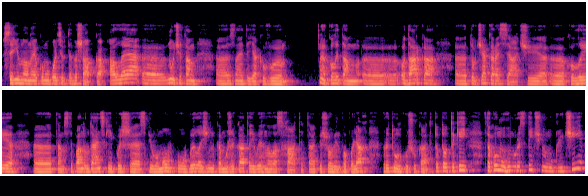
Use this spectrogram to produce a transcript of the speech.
все рівно на якому боці в тебе шапка. Але е, ну чи там знаєте, як в коли там Одарка Е, товче карася, чи е, коли е, там Степан Руданський пише співомовку, убила жінка мужика та й вигнала з хати. Та пішов він по полях притулку шукати. Тобто, такий в такому гумористичному ключі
